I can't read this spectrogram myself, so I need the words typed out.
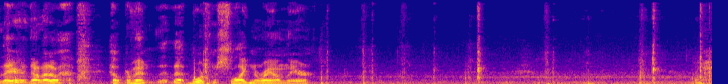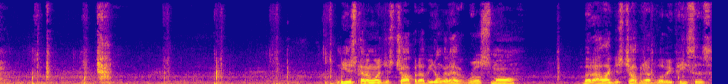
There, now that'll help prevent that, that board from sliding around there. You just kind of want to just chop it up. You don't got to have it real small, but I like just chopping up little pieces.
